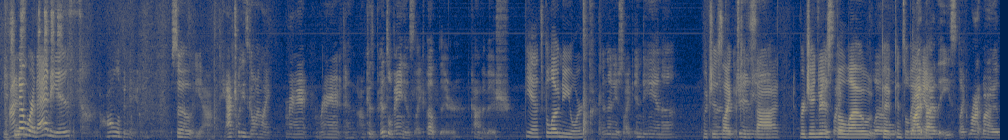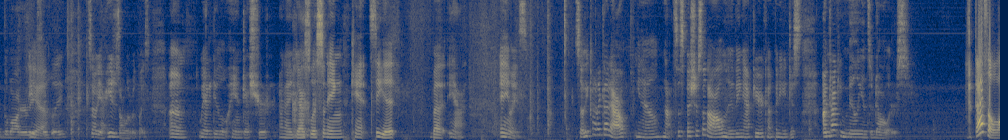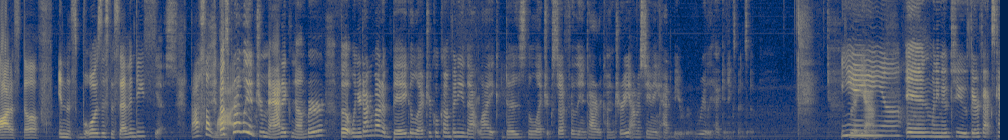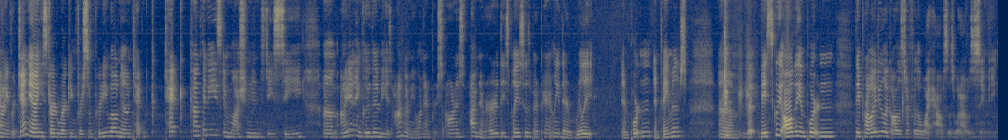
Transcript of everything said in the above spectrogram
He I know where that is. all up and down. So yeah, actually, he's going like meh, meh, and uh, because Pennsylvania's like up there, kind of ish, Yeah, it's below New York, and then he's like Indiana, which uh, is And like to the side. Virginia's like, below, below, P- right by the east, like right by the water, Yeah. basically. So yeah, he's just all over the place. Um, we had to do a little hand gesture. I know you guys listening can't see it, but yeah. Anyways, so he kind of got out, you know, not suspicious at all, moving after your company. Just, I'm talking millions of dollars. That's a lot of stuff in this. What was this? The seventies. Yes. That's a lot. That's probably a dramatic number, but when you're talking about a big electrical company that like does the electric stuff for the entire country, I'm assuming it had to be really heckin' expensive. yeah. yeah. And when he moved to Fairfax County, Virginia, he started working for some pretty well-known tech tech companies in Washington D.C. Um, I didn't include them because I'm gonna be 100% honest. I've never heard of these places, but apparently they're really important and famous. Um, but basically, all the important, they probably do like all the stuff for the White House, is what I was assuming.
